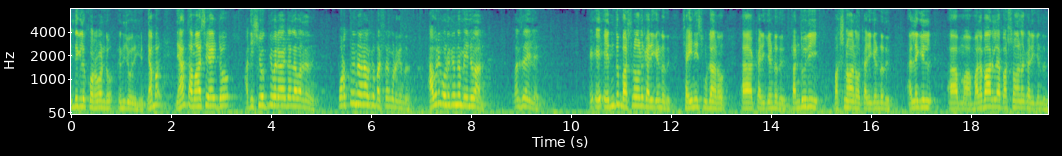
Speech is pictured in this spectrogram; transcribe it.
എന്തെങ്കിലും കുറവുണ്ടോ എന്ന് ചോദിക്കും. ഞാൻ ഞാൻ തമാശയായിട്ടോ അതിശയോക്തിപരമായിട്ടല്ല പറഞ്ഞത്. പുറത്തു നിന്നാണ് അവർക്ക് ഭക്ഷണം കൊടുക്കുന്നത്. അവർ കൊടുക്കുന്ന മെനുവാണ് മനസ്സിലായില്ലേ? എന്ത് ഭക്ഷണമാണ് കഴിക്കേണ്ടത്? ചൈനീസ് ഫുഡാണോ കഴിക്കേണ്ടത്? തണ്ടൂരി ഭക്ഷണമാണോ കഴിക്കേണ്ടത്? അല്ലെങ്കിൽ മലബാറിലെ ഭക്ഷണമാണോ കഴിക്കേണ്ടത്?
